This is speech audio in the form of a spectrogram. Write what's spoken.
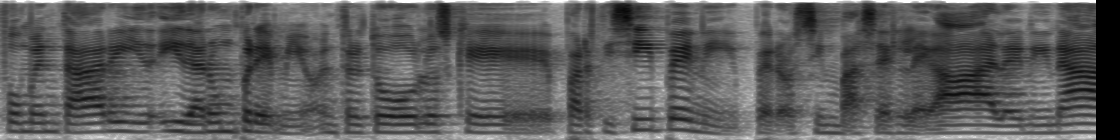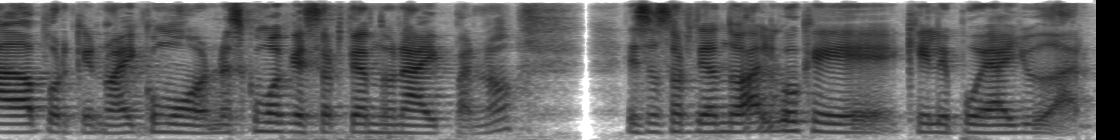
fomentar y, dar un premio entre todos los que participen, pero sin bases legales ni nada, porque no hay como, no es como que sorteando un iPad, ¿no? Está sorteando algo que, que le puede ayudar.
